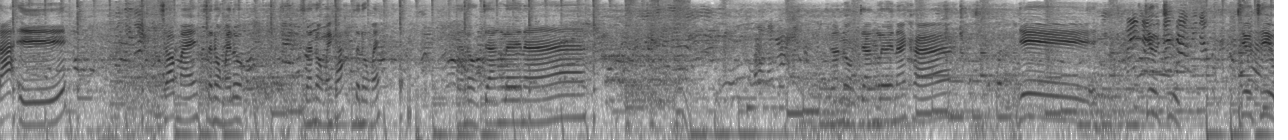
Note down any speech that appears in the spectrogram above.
ตาอ๋ชอบไหม สนุกไหมลูก สนุกไหมคะ สนุกไหม สนุกจังเลยนะสนุกจังเลยนะคะ เย้ชิวชิวชิวชิว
